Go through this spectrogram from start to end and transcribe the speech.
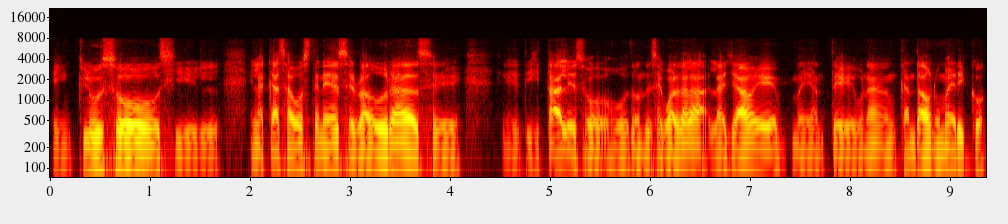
E incluso si en la casa vos tenés cerraduras eh, eh, digitales o, donde se guarda la, llave mediante un candado numérico,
